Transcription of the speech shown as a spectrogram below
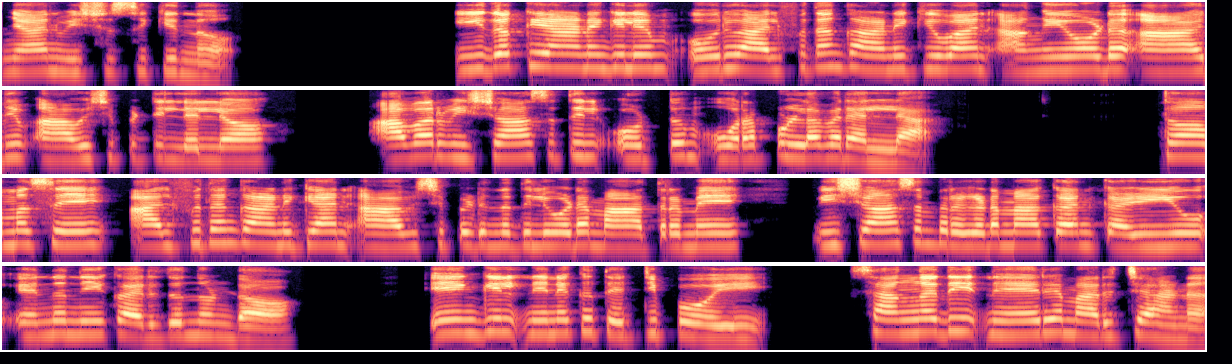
ഞാൻ വിശ്വസിക്കുന്നു. ഇതൊക്കെയാണെങ്കിലും ഒരു അത്ഭുതം കാണിക്കുവാൻ അങ്ങയോട് ആരും ആവശ്യപ്പെട്ടില്ലല്ലോ. അവർ വിശ്വാസത്തിൽ ഒട്ടും ഉറപ്പുള്ളവരല്ല. തോമസെ അത്ഭുതം കാണിക്കാൻ ആവശ്യപ്പെടുന്നതിലൂടെ മാത്രമേ വിശ്വാസം പ്രകടമാക്കാൻ കഴിയൂ എന്ന് നീ കരുതുന്നുണ്ടോ? എങ്കിൽ നിനക്ക് തെറ്റിപ്പോയി. സംഗതി നേരെ മറിച്ചാണ്.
